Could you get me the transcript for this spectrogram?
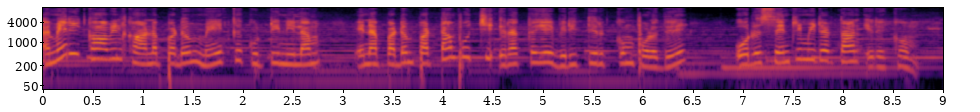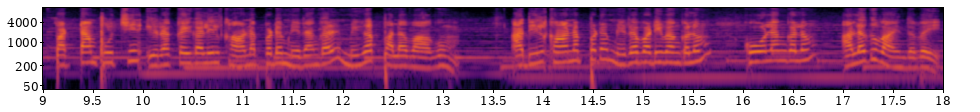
அமெரிக்காவில் காணப்படும் மேற்கு குட்டி நிலம் எனப்படும் பட்டாம்பூச்சி இறக்கையை விரித்திருக்கும் பொழுது ஒரு சென்டிமீட்டர் தான் இருக்கும். பட்டாம்பூச்சியின் இறக்கைகளில் காணப்படும் நிறங்கள் மிக பலவாகும். அதில் காணப்படும் நிற வடிவங்களும் கோலங்களும் அழகு வாய்ந்தவை.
